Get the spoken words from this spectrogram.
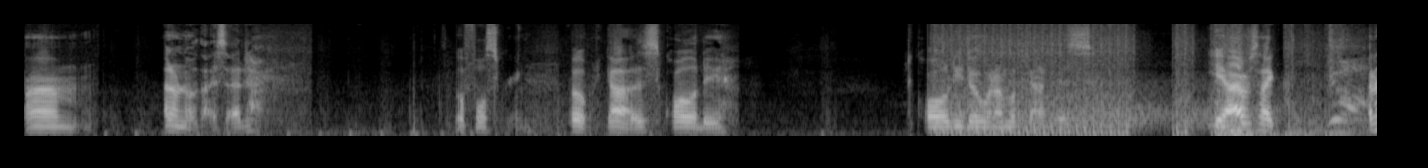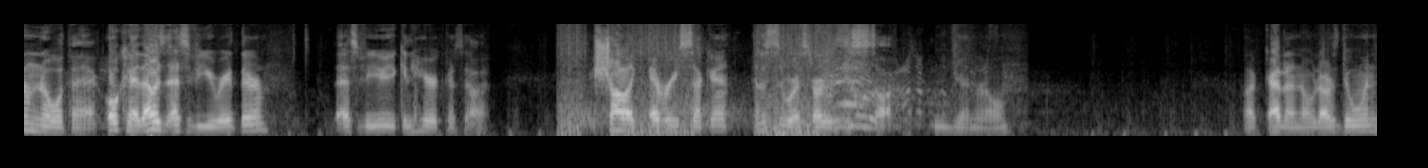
Um, I don't know what I said. Go full screen. Oh my god, this is quality. Quality though when I'm looking at this. Yeah, I was like, I don't know what the heck. Okay, that was SVU right there. The SVU, you can hear it because uh, it shot like every second. And this is where I started to suck in general. Like, I don't know what I was doing.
